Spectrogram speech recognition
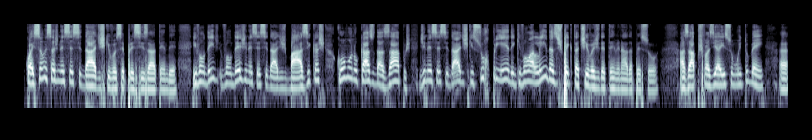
Quais são essas necessidades que você precisa atender? E vão, de, vão desde necessidades básicas, como no caso das apos, de necessidades que surpreendem, que vão além das expectativas de determinada pessoa. As apos fazia isso muito bem. Uh,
